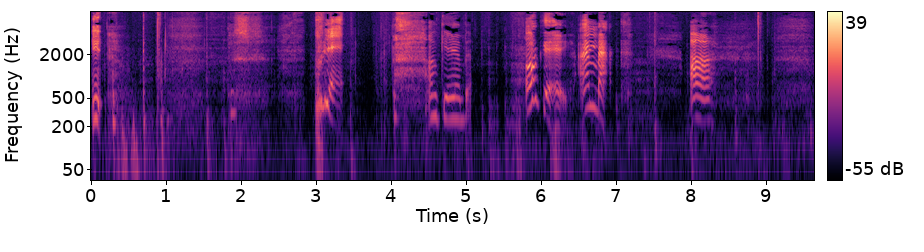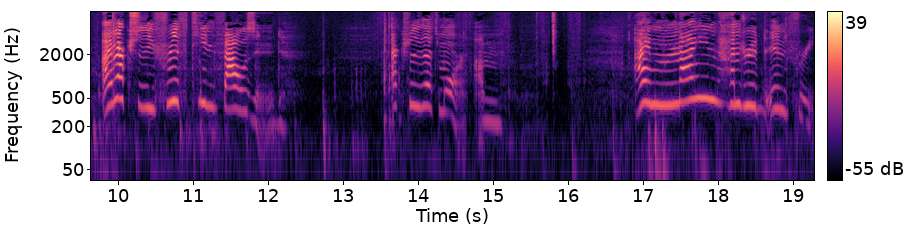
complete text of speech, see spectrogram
It. Okay, I'm back. Okay, I'm back. Uh, I'm actually 15,000. Actually, that's more. Um, I'm 903.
